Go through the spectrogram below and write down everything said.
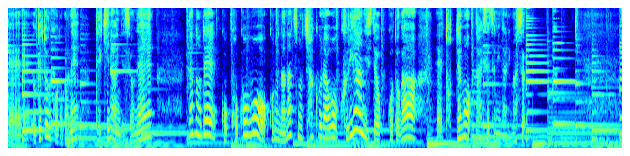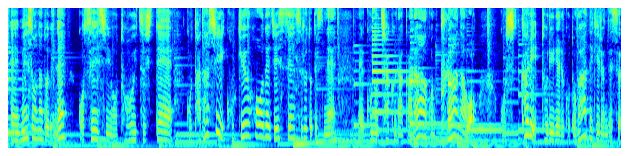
えー、受け取ることがねできないんですよね。なのでここをこの7つのチャクラをクリアにしておくことが、えー、とっても大切になります。えー、瞑想などでねこう精神を統一してこう正しい呼吸法で実践するとですね、えこのチャクラからこのプラーナをこうしっかり取り入れることができるんです。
